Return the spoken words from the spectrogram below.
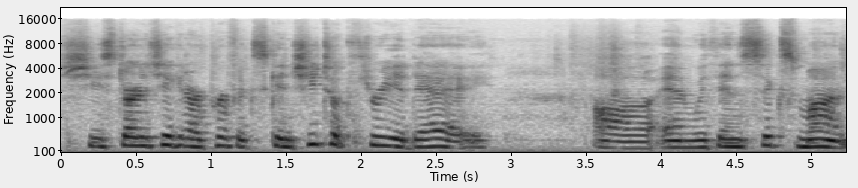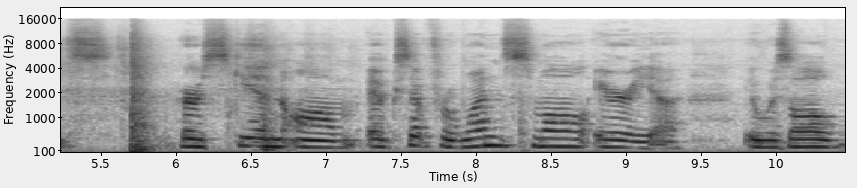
she started taking our perfect skin. She took three a day. Uh, and within six months, her skin, um, except for one small area, it was all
